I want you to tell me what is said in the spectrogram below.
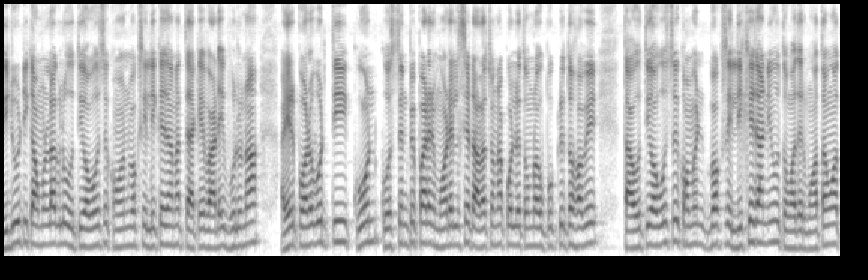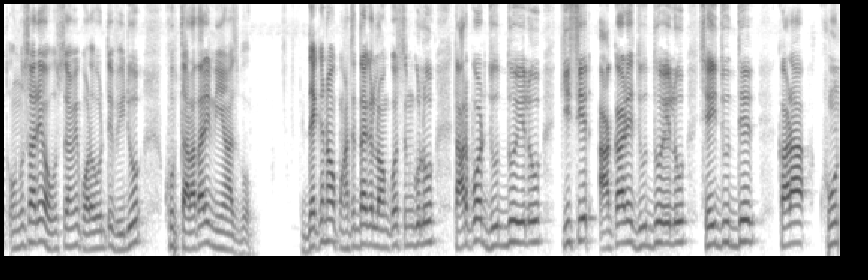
ভিডিওটি কেমন লাগল অতি অবশ্যই কমেন্ট বক্সে লিখে জানাতে একেবারেই ভুলো না। আর এর পরবর্তী কোন কোশ্চেন পেপারের মডেল সেট আলোচনা করলে তোমরা উপকৃত হবে, তা অতি অবশ্যই কমেন্ট বক্সে লিখে জানিও। তোমাদের মতামত অনুসারে অবশ্যই আমি পরবর্তী ভিডিও খুব তাড়াতাড়ি নিয়ে আসব। দেখে নাও পাঁচের দাগের লং কোশ্চেনগুলো তারপর যুদ্ধ এলো, কিসের আকারে যুদ্ধ এলো? সেই যুদ্ধের কারা খুন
